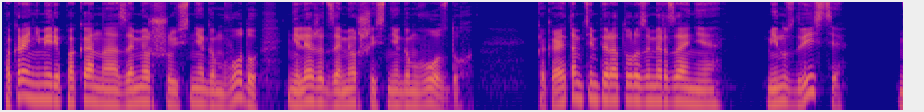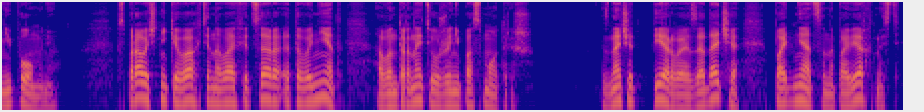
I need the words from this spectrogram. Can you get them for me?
По крайней мере, пока на замерзшую снегом воду не ляжет замерзший снегом воздух. Какая там температура замерзания? Минус 200? Не помню. В справочнике вахтенного офицера этого нет, а в интернете уже не посмотришь. Значит, первая задача — подняться на поверхность,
